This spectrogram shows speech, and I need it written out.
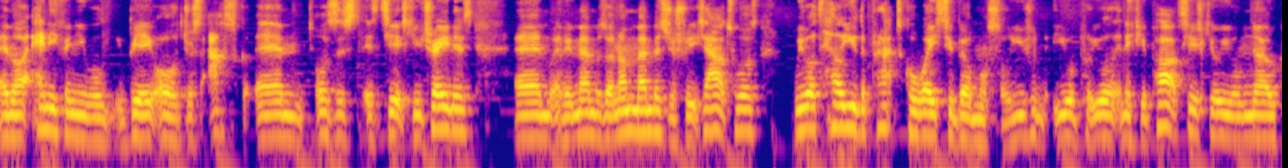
um, or anything, you will be, or just ask um, us as, as THQ trainers, um, whether members or non-members, just reach out to us. We will tell you the practical ways to build muscle. You should, you will put, you will, and if you're part of THQ, you will know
